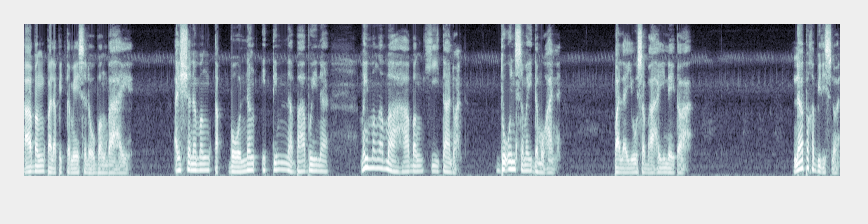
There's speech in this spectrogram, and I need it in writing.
Habang palapit kami sa loobang bahay, ay siya namang takbo ng itim na baboy na may mga mahabang hita nun doon sa may damuhan. Palayo sa bahay na ito. Napakabilis nun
